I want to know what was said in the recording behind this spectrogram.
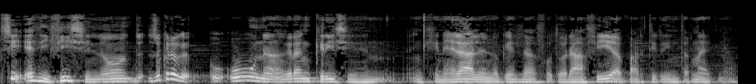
Sí, es difícil, ¿no? Yo creo que hubo una gran crisis en, en general en lo que es la fotografía a partir de Internet, ¿no?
